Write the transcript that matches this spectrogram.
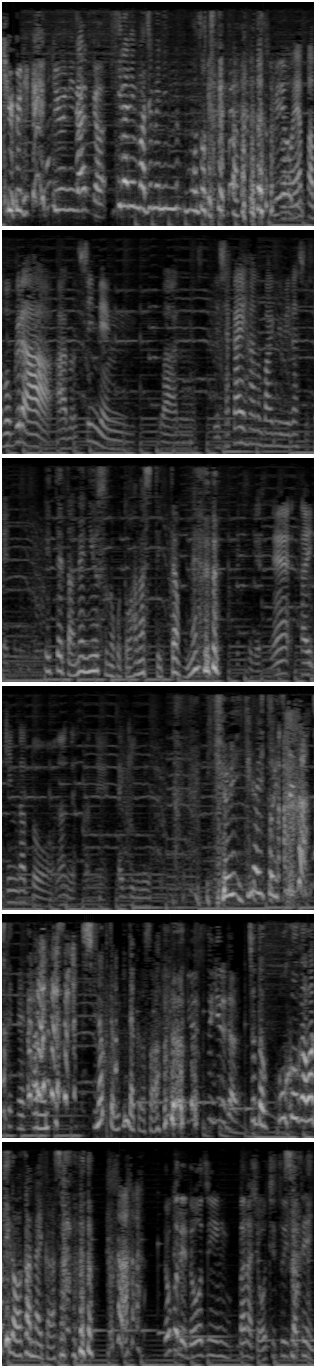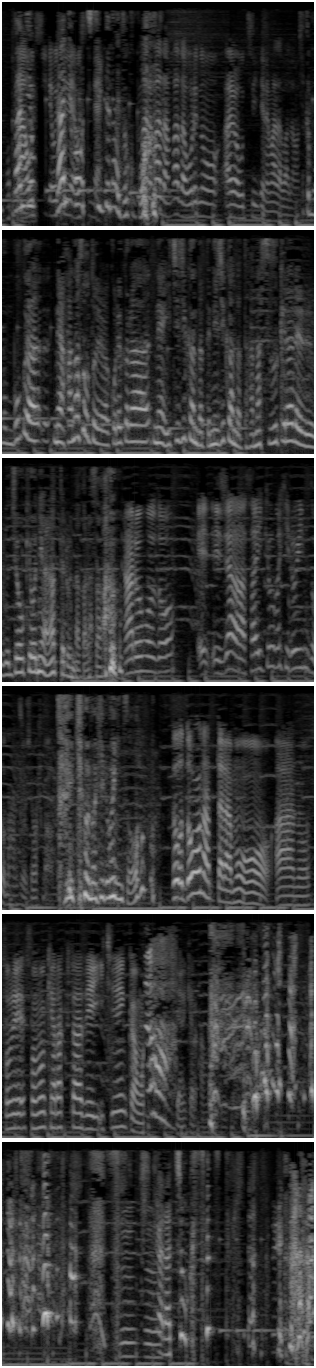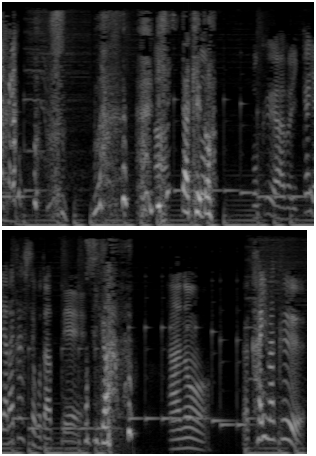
急に、急になんか、いきなり真面目に戻ってた。決めよう。もうやっぱ僕ら、あの、新年は、あの、社会派の番組目指していきたいと思う。言ってたね、ニュースのことを話すって言ったもんね。ですね。最近だと、何ですかね。最近ニュース。いきなり、いきなり取り付けて、あの、しなくてもいいんだけどさ。急すぎるだろ。ちょっと方向がわけがわかんないからさ。どこで同人話落ち着いた点に 何にも落ち着いて落ち着い何も落ち着いてないぞ、ここ。まだまだまだ俺の、あれは落ち着いてない、まだまだまだし。かも僕らね、話そうといえばこれからね、1時間だって2時間だって話し続けられる状況にはなってるんだからさ。なるほど。え、え、じゃあ、最強のヒロイン像の話をしますか？最強のヒロイン像？どう、どうなったらもう、あの、それ、そのキャラクターで1年間も、みたいなキャラ考好きから 直接的な。まあ、いいんだけど、えて。僕、あの、一回やらかしたことあって、何が？あの、開幕、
